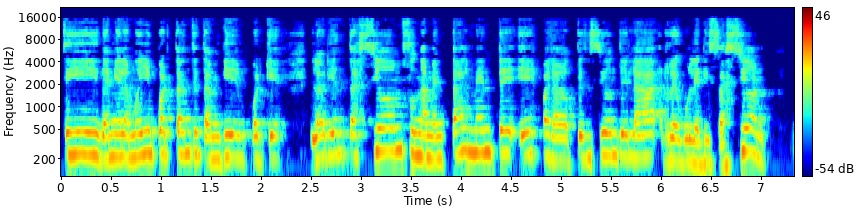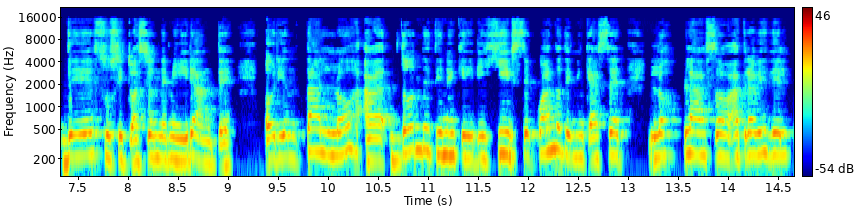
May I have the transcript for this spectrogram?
Sí, Daniela, muy importante también, porque la orientación fundamentalmente es para la obtención de la regularización de su situación de migrante, orientarlos a dónde tienen que dirigirse, cuándo tienen que hacer los plazos a través del,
